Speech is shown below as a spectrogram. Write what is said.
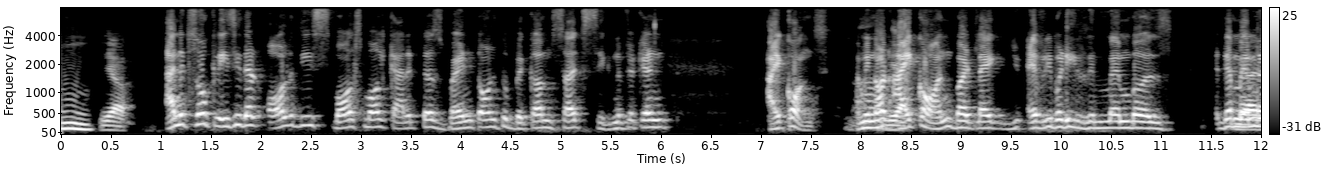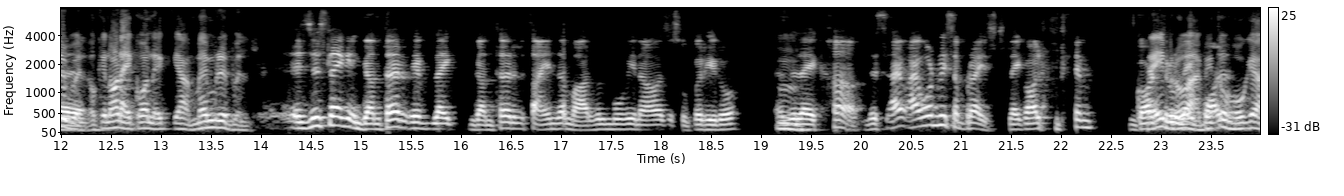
Hmm. Yeah. and it's so crazy that all of these small small characters went on to become such significant icons i mean not Yeah. icon but like you, everybody remembers they're Yeah, yeah, memorable yeah. okay not iconic yeah memorable It's just like Gunther, if like Gunther signs a Marvel movie now as a superhero, and be Hmm. like, huh, this I, I won't be surprised. Like all of them got नहीं through. bro like अभी तो Paul- हो गया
